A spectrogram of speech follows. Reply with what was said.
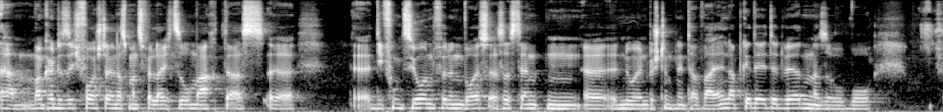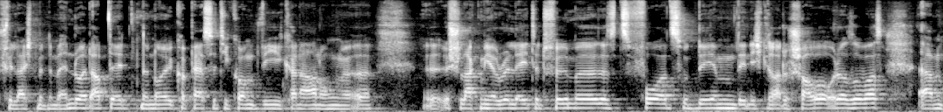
Ähm, man könnte sich vorstellen, dass man es vielleicht so macht, dass äh, äh die Funktionen für den Voice-Assistenten äh, nur in bestimmten Intervallen abgedatet werden, also wo, vielleicht mit einem Android-Update eine neue Capacity kommt, wie, keine Ahnung, äh, äh, schlag mir related Filme vor zu dem, den ich gerade schaue oder sowas. Ähm,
